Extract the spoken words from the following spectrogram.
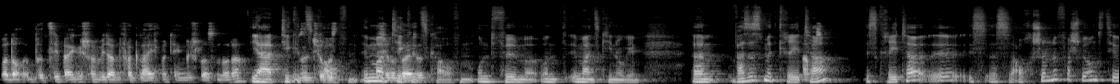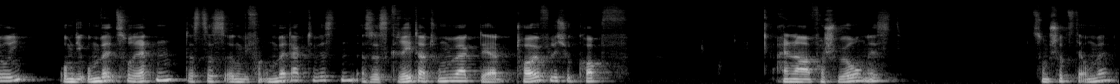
war doch im Prinzip eigentlich schon wieder ein Vergleich mit denen geschlossen, oder? Ja, Tickets kaufen. Immer Tickets Seite. kaufen und Filme und immer ins Kino gehen. Ähm, was ist mit Greta? Absolut. Ist Greta, äh, ist das auch schon eine Verschwörungstheorie? Um die Umwelt zu retten, dass das irgendwie von Umweltaktivisten, also dass Greta Thunberg der teuflische Kopf einer Verschwörung ist zum Schutz der Umwelt?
